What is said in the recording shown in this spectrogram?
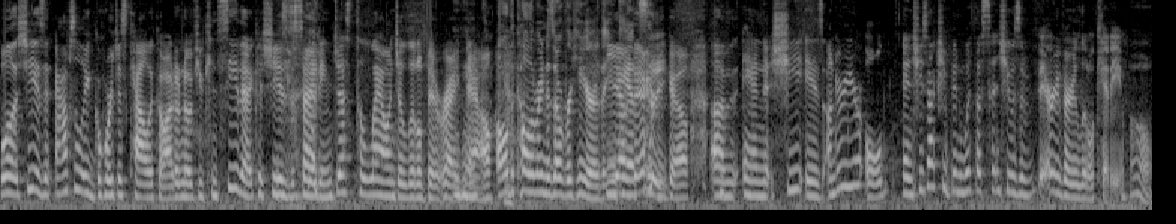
Well, she is an absolutely gorgeous calico. I don't know if you can see that because she is deciding just to lounge a little bit right Mm-hmm. now. All the coloring is over here that you yeah, can't there see. There you go. Um, and she is under a year old, and she's actually been with us since she was a very, very little kitty. Oh.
